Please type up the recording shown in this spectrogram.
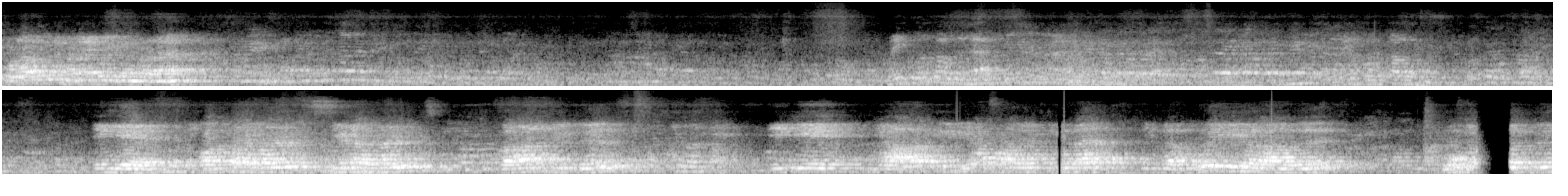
தொடர்ந்து நடைபெறுகின்றன இங்கே பக்தர்கள் சீடர்கள் கவனத்திற்கு இங்கே யாருக்கு இடப்படவிருக்கின்ற இந்த மூலிகைகளானது உங்களுக்கு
